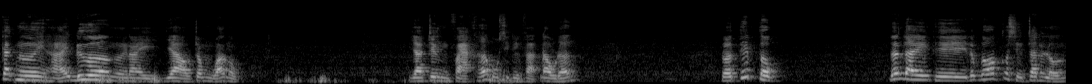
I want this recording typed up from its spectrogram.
Các ngươi hãy đưa người này vào trong quả ngục và trừng phạt hết một sự trừng phạt đau đớn. Rồi tiếp tục đến đây thì lúc đó có sự tranh luận.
